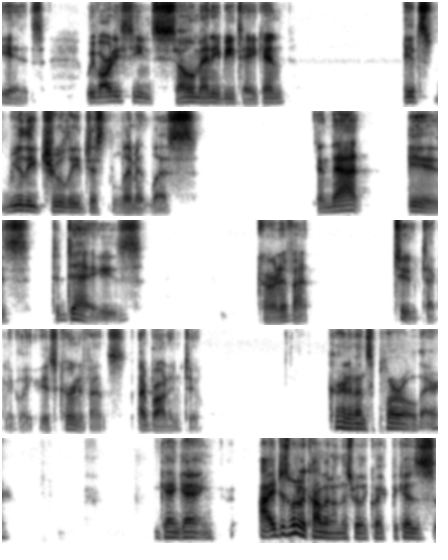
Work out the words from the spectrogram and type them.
is. We've already seen so many be taken. It's really, truly just limitless. And that is today's current event. Two, technically. It's current events. I brought in two. Current events plural there. Gang gang. I just wanted to comment on this really quick because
